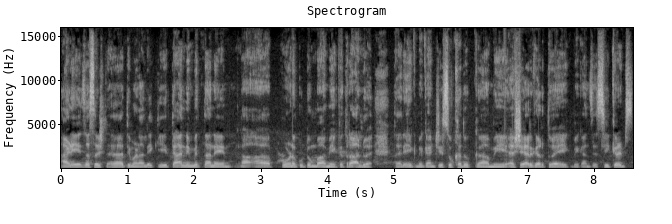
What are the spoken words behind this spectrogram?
आणि जसं ती म्हणाली की त्या निमित्ताने पूर्ण कुटुंब आम्ही एकत्र आलो आहे तर एकमेकांची सुखदुःख आम्ही शेअर करतो आहे एकमेकांचे सिक्रेट्स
